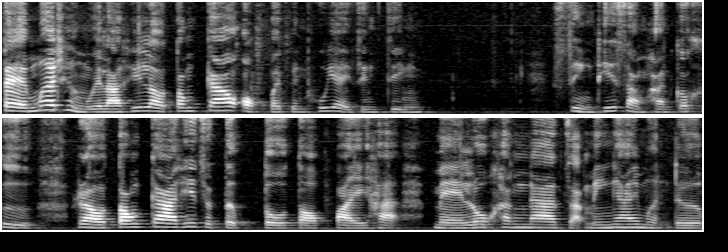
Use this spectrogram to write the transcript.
แต่เมื่อถึงเวลาที่เราต้องก้าวออกไปเป็นผู้ใหญ่จริง ๆ สิ่งที่สำคัญก็คือ เราต้องกล้าที่จะเติบโตต่อไปค่ะ แม้โลกข้างหน้าจะไม่ง่ายเหมือนเดิม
